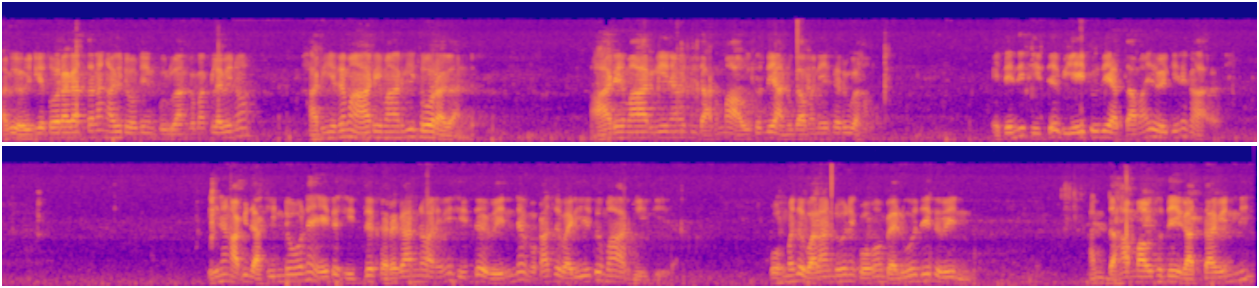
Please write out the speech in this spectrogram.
අපි ওই ටික තෝරාගත්තා නම් අපිට ඕකෙන් පුළුවන්කමක් ලැබෙනවා හරියටම ආර්ය මාර්ගය තෝරා ගන්න. ආර්ය මාර්ගය නැමැති ධර්ම ඖෂධය අනුගමනය කරුවහම එතෙන්දි සිද්ධ විය යුතු දෙයක් තමයි ඔය කියන කාරණේ. එහෙනම් අපි දකින්න ඕනේ ඒක සිද්ධ කරගන්නව නෙමෙයි සිද්ධ වෙන්න මොකද්ද වැඩි යුතු මාර්ගය කියලා. කොහොමද බලන්න ඕනේ කොහොම බැලුවොත් ඒක වෙන්නේ? අන්න දහම් ඖෂධය ගත්තා වෙන්නේ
